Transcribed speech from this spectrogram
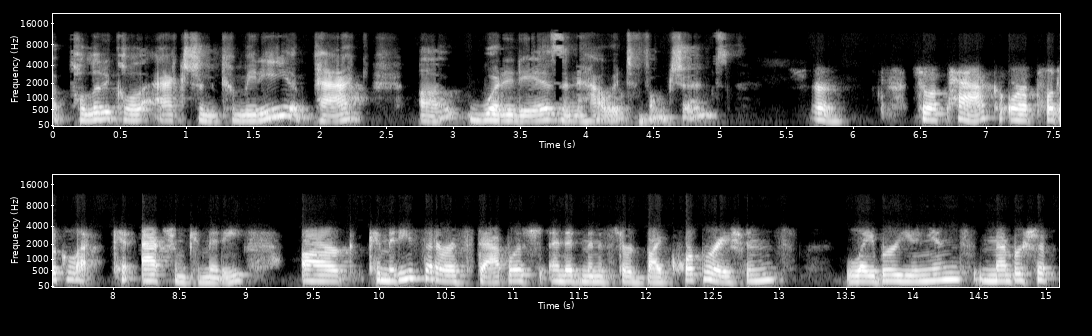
uh, Political Action Committee, PAC, uh, what it is and how it functions. Sure. So a PAC or a Political Action Committee are committees that are established and administered by corporations, labor unions, membership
